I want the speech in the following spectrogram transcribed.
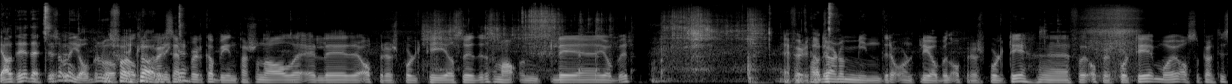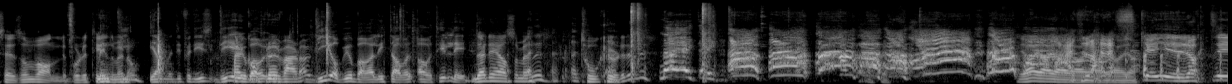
Ja, det er dette som er jobben I vår. forhold til eksempel kabinpersonale eller opprørspoliti osv. som har ordentlige jobber. Jeg føler ikke at du har noe mindre ordentlig jobb enn opprørspoliti. eh, For opprørspoliti må jo også praktiseres som vanlig politi Men innimellom. ja, men de, for de, de, Er er jo ikke opprør hver bare, dag? de jobber jo bare litt av, av og til, de. Det er det jeg også mener. To kuler, eller? Nei, nei, nei! Ah, ah, Ja, ja, ja. ja, ja, ja, er ja. skøyeraktig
